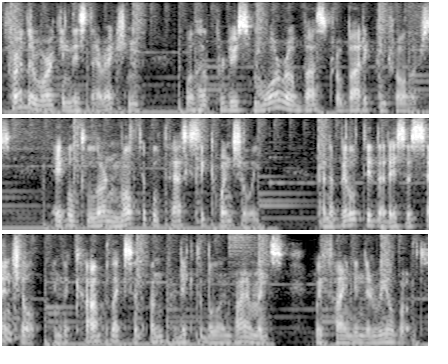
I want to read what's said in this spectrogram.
Further work in this direction will help produce more robust robotic controllers, able to learn multiple tasks sequentially, an ability that is essential in the complex and unpredictable environments we find in the real world.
